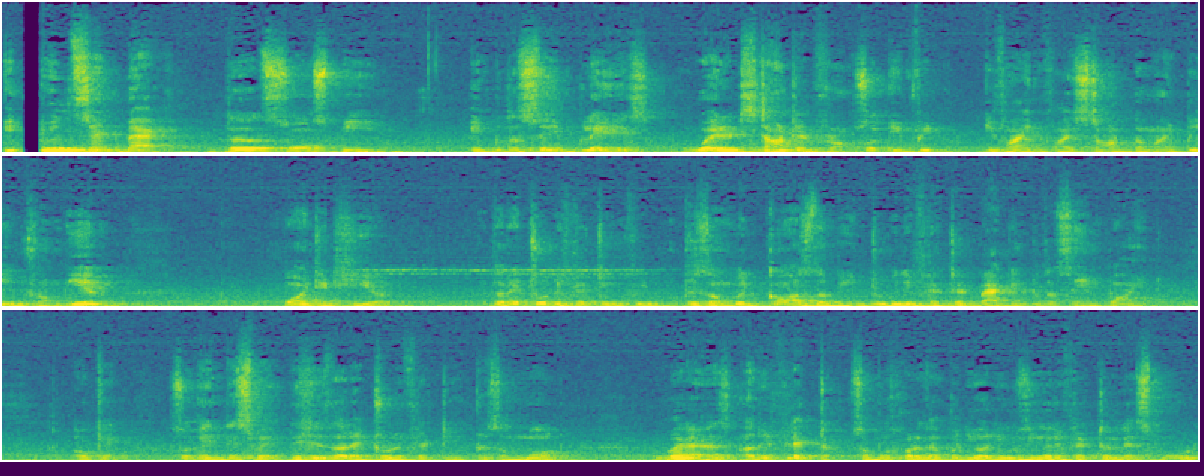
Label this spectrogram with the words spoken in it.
it will send back the source beam into the same place where it started from. So if it if I if I start the, my beam from here, point it here, the retro-reflecting prism will cause the beam to be reflected back into the same point. Okay, so in this way, this is the retro-reflecting prism mode. Whereas a reflector, suppose for example you are using a reflectorless mode,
